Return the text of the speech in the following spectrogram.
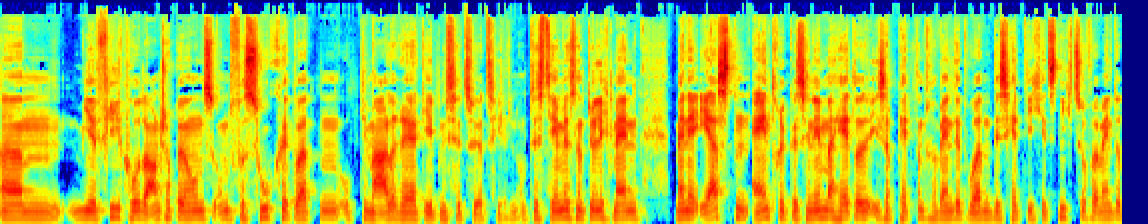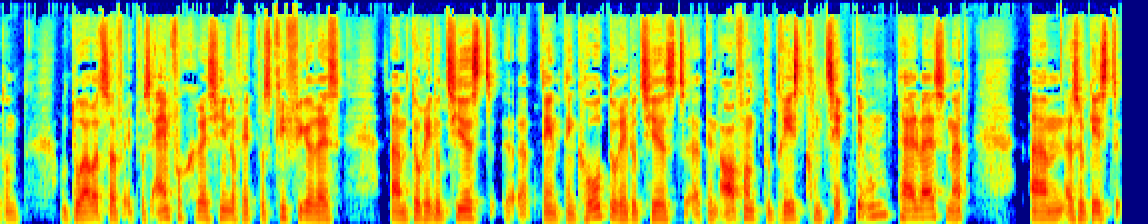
ähm, mir viel Code anschaue bei uns und versuche dort optimalere Ergebnisse zu erzielen. Und das Thema ist natürlich mein, meine ersten Eindrücke sind immer, hey, da ist ein Pattern verwendet worden, das hätte ich jetzt nicht so verwendet und, und du arbeitest auf etwas Einfacheres hin, auf etwas Griffigeres. Ähm, du reduzierst äh, den, den Code, du reduzierst äh, den Aufwand, du drehst Konzepte um teilweise, nicht? Ähm, also gehst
